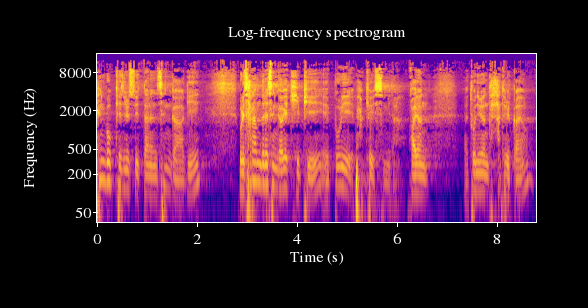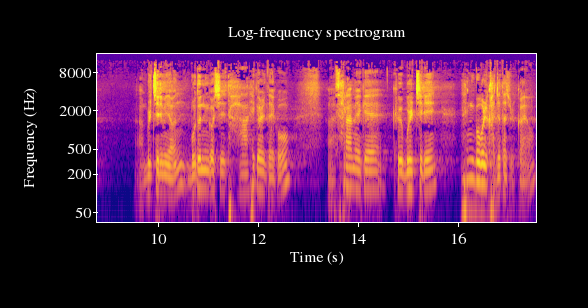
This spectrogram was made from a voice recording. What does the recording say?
행복해질 수 있다는 생각이 우리 사람들의 생각에 깊이 뿌리 박혀 있습니다. 과연 돈이면 다 될까요? 아, 물질이면 모든 것이 다 해결되고 아, 사람에게 그 물질이 행복을 가져다 줄까요?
